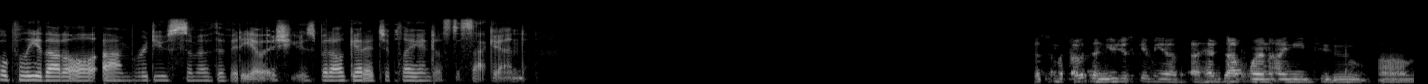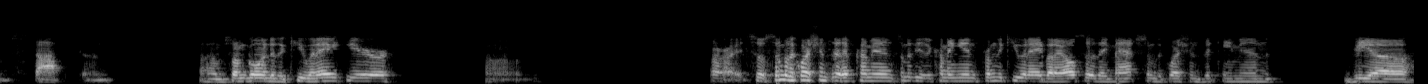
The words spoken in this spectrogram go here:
hopefully that'll um, reduce some of the video issues, but I'll get it to play in just a second. Some of those, and you just give me a, a heads up when I need to um, stop. Then. Um, so I'm going to the Q and A here. Um, all right, so some of the questions that have come in, some of these are coming in from the Q and A, but I also they match some of the questions that came in via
